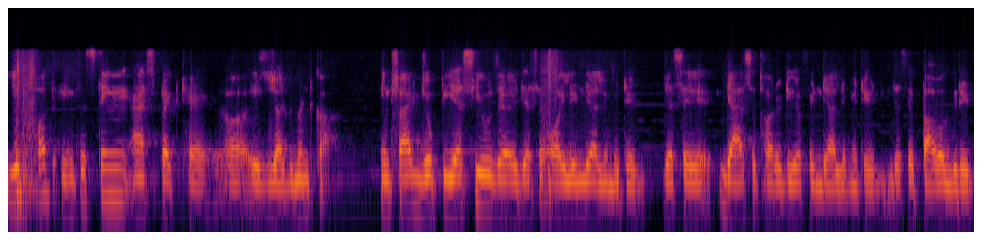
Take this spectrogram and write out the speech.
ये बहुत इंटरेस्टिंग एस्पेक्ट है uh, इस जजमेंट का. इनफैक्ट जो पी एस यूज़ है जैसे ऑयल इंडिया लिमिटेड जैसे Gas Authority of India Limited जैसे पावर ग्रिड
